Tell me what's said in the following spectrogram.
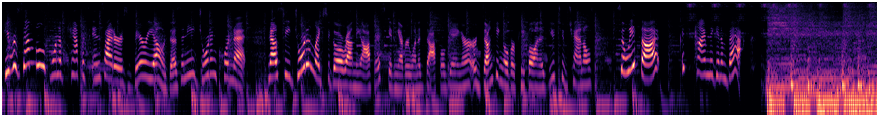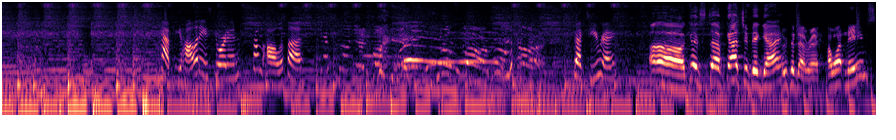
he resembles one of Campus Insider's very own, doesn't he? Jordan Cornette. Now, see, Jordan likes to go around the office giving everyone a doppelganger or dunking over people on his YouTube channels. So we thought it's time to get him back. Happy holidays, Jordan, from all of us. Back to you, Ray. Oh, good stuff. Gotcha, big guy. Who did that, Ray? I want names,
